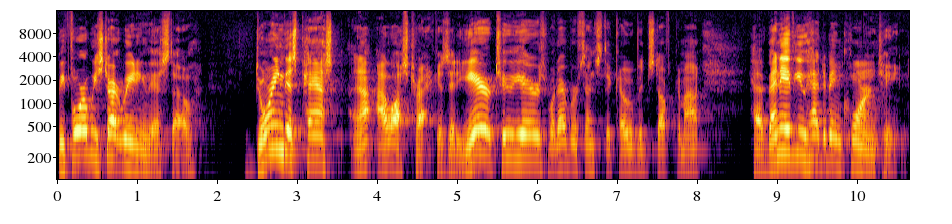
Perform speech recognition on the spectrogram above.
Before we start reading this, though, during this past, I, I lost track. Is it a year, two years, whatever, since the COVID stuff come out? Have any of you had to be in quarantined?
